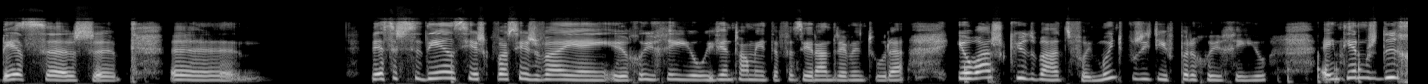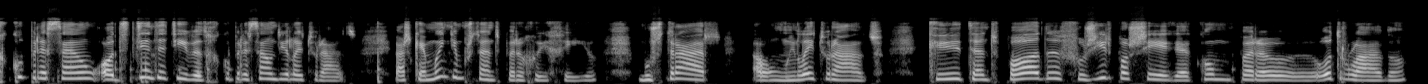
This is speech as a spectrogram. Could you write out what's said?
dessas, uh, dessas cedências que vocês veem Rui Rio eventualmente a fazer a André Ventura, eu acho que o debate foi muito positivo para Rui Rio em termos de recuperação ou de tentativa de recuperação de eleitorado. Eu acho que é muito importante para Rui Rio mostrar a um eleitorado que tanto pode fugir para o Chega como para outro lado,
